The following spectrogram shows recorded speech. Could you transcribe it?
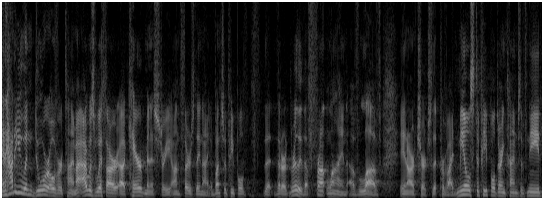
And how do you endure over time? I, I was with our uh, care ministry on Thursday night, a bunch of people that, that are really the front line of love in our church that provide meals to people during times of need.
